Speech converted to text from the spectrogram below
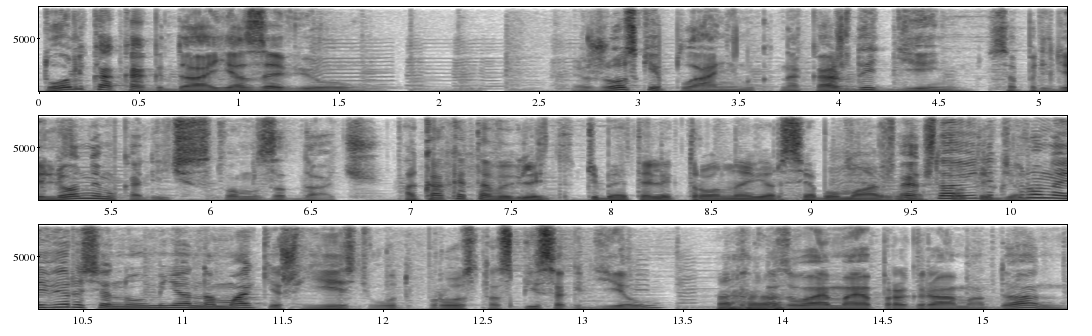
Только когда я завел жесткий планинг на каждый день с определенным количеством задач. А как это выглядит у тебя? Это электронная версия, бумажная? Это Что электронная версия, но у меня на Маке есть вот просто список дел, Ага. называемая программа, да, н-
